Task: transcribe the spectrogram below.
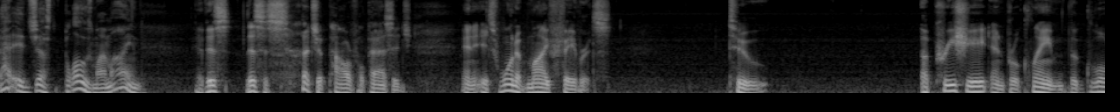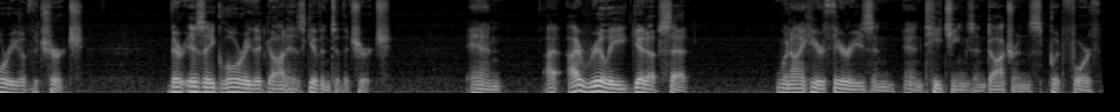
That it just blows my mind. Yeah, this this is such a powerful passage, and it's one of my favorites to appreciate and proclaim the glory of the church. There is a glory that God has given to the church. And I, I really get upset when I hear theories and, and teachings and doctrines put forth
